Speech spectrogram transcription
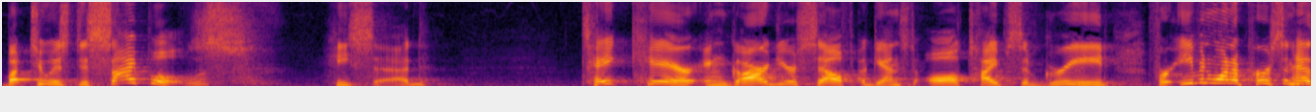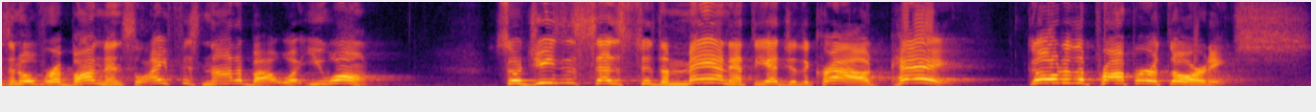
But to his disciples, he said, Take care and guard yourself against all types of greed, for even when a person has an overabundance, life is not about what you own. So Jesus says to the man at the edge of the crowd, Hey, go to the proper authorities.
